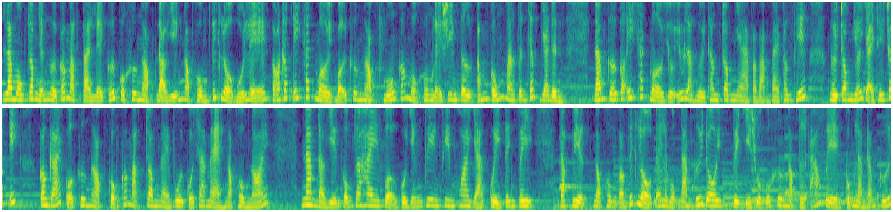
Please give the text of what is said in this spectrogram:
Là một trong những người có mặt tại lễ cưới của Khương Ngọc, đạo diễn Ngọc Hùng tiết lộ buổi lễ có rất ít khách mời bởi Khương Ngọc muốn có một hôn lễ riêng tư, ấm cúng mang tính chất gia đình. Đám cưới có ít khách mời chủ yếu là người thân trong nhà và bạn bè thân thiết, người trong giới giải trí rất ít. Con gái của Khương Ngọc cũng có mặt trong ngày vui của cha mẹ, Ngọc Hùng nói. Nam đạo diễn cũng cho hay vợ của diễn viên phim Hoa giả quỳ tên Vi. Đặc biệt, Ngọc Hùng còn tiết lộ đây là một đám cưới đôi vì chị ruột của Khương Ngọc từ Áo về cũng làm đám cưới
